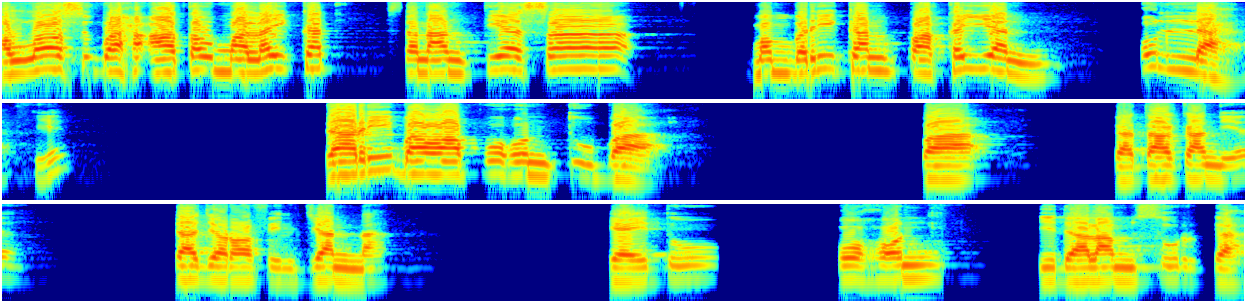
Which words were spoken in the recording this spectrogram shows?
Allah subhanahu atau malaikat senantiasa memberikan pakaian ullah ya, dari bawah pohon tuba. Pak katakan ya, syajarafil jannah yaitu pohon di dalam surga.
